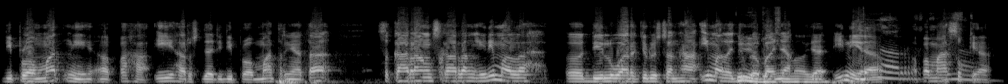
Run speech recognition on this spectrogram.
diplomat nih apa HI harus jadi diplomat ternyata sekarang sekarang ini malah uh, di luar jurusan HI malah iya, juga banyak ya, ini ya benar, apa masuk benar. ya.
